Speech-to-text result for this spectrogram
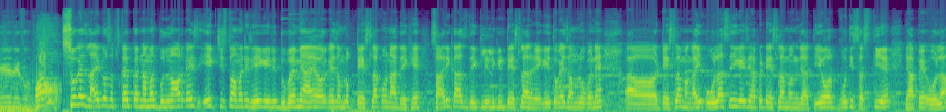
ये देखो। सो गाइज़ लाइक और सब्सक्राइब करना मत भूलना। और गाइज़ एक चीज़ तो हमारी रह गई थी दुबई में आए और गाइज़ हम लोग टेस्ला को ना देखे। सारी कार्स देख ली लेकिन टेस्ला रह गई। तो गाइज़ हम लोगों ने आ, टेस्ला मंगाई। ओला से ही गाइज़ यहाँ पे टेस्ला मंग जाती है और बहुत ही सस्ती है यहाँ पे ओला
